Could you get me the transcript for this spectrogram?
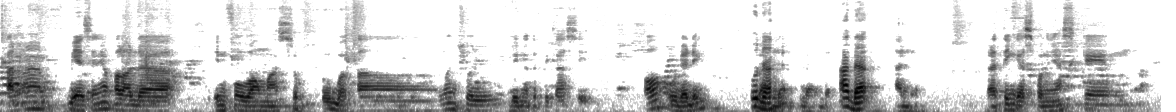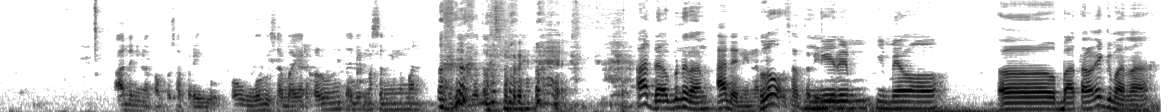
Karena biasanya kalau ada info uang masuk tuh bakal muncul di notifikasi. Oh udah deh. Udah? ada udah ada. Ada. ada. Berarti nggak sepenuhnya scam ada nih 81 ribu oh gue bisa bayar ke lu nih tadi mesen minuman. Ada beneran. ada nih 81 Lo ribu ngirim email eh batalnya gimana?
